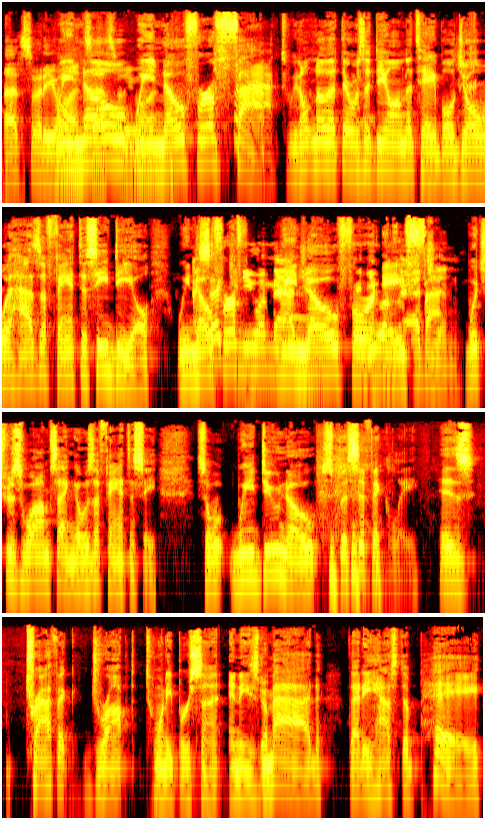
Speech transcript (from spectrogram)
That's what he we wants. Know, he we wants. know for a fact. We don't know that there was a deal on the table. Joel has a fantasy deal. We know said, for can you imagine? we know for a fact, which was what I'm saying. It was a fantasy. So we do know specifically his traffic dropped 20% and he's yep. mad that he has to pay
